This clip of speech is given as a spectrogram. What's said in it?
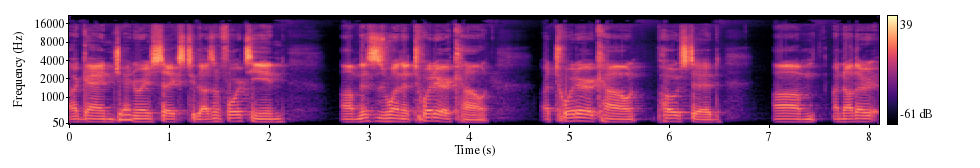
again, January sixth, 2014, um, this is when a Twitter account, a Twitter account posted um, another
